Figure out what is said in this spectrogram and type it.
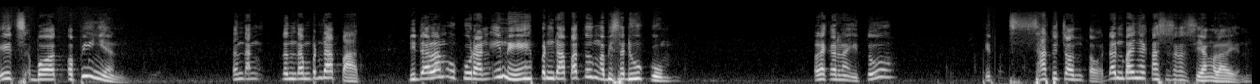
It's about opinion. Tentang tentang pendapat. Di dalam ukuran ini pendapat tuh nggak bisa dihukum. Oleh karena itu, itu satu contoh dan banyak kasus-kasus yang lain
